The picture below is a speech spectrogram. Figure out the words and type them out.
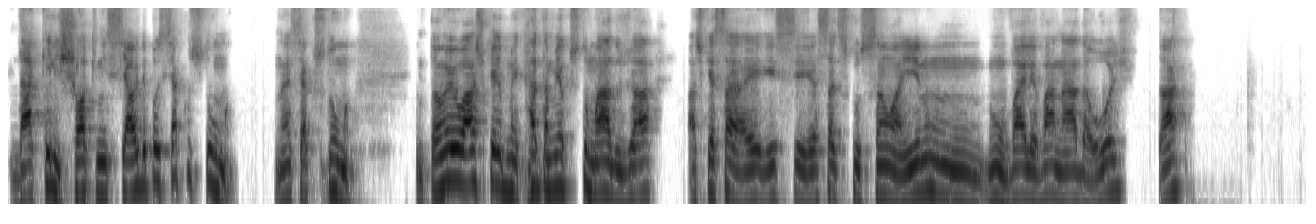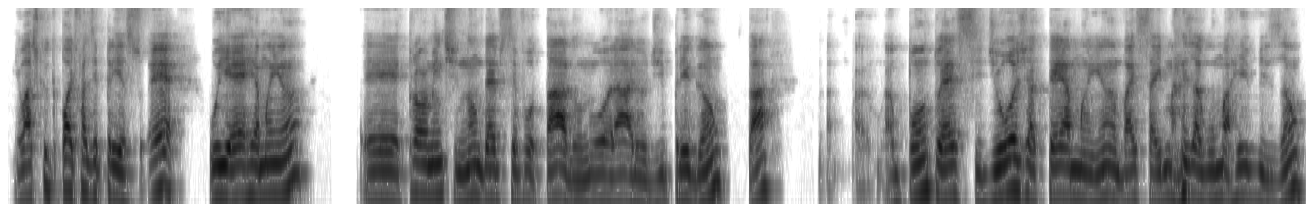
dá aquele choque inicial e depois se acostuma, né? Se acostuma. Então eu acho que o mercado está meio acostumado já Acho que essa, esse, essa discussão aí não, não vai levar nada hoje, tá? Eu acho que o que pode fazer preço é o IR amanhã, é, provavelmente não deve ser votado no horário de pregão, tá? O ponto é se de hoje até amanhã vai sair mais alguma revisão,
